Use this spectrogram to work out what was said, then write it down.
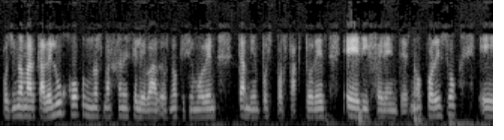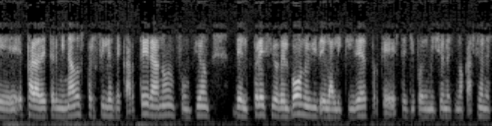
pues de una marca de lujo con unos márgenes elevados, ¿no? Que se mueven también pues por factores eh, diferentes, ¿no? Por eso eh, para determinados perfiles de cartera, ¿no? En función del precio del bono y de la liquidez, porque este tipo de emisiones en ocasiones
